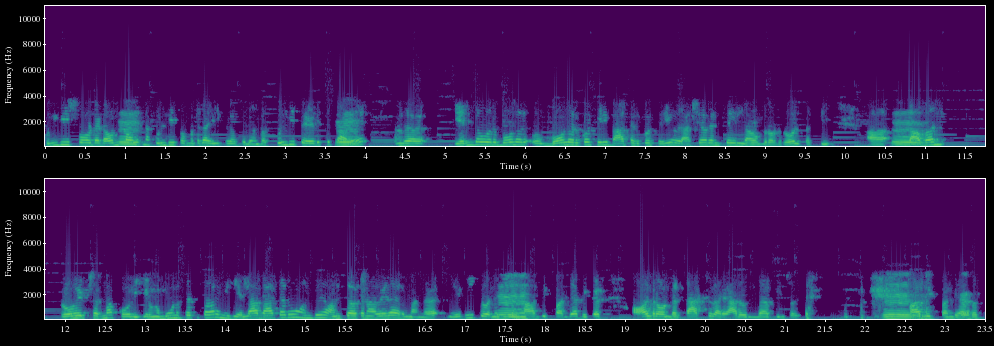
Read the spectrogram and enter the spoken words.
குல்தீப்போட டவுன். ஃபாலுக்கு நான் குல்தீப்பை மட்டும் தான் ஈஸியா சொல்லுவேன் பட் குல்தீப்பை எடுத்துட்டாலே அந்த எந்த ஒரு போலர் போலருக்கோ சரி பேட்டருக்கோ சரி ஒரு அஷூரன்ஸே இல்ல அவங்களோட ரோல் பத்தி. தவன் ரோஹித் சர்மா கோலி இவங்க மூணு பேருக்கு தவிர மீதி எல்லா பேட்டரும் வந்து அன்சர்டனாவே தான் இருந்தாங்க maybe two. Hardik Pandya because allrounder டாக்ஸ் வேற யாரும் இல்ல அப்படின்னு சொல்லிட்டு. ஹார்திக் பாண்டியா. பட்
